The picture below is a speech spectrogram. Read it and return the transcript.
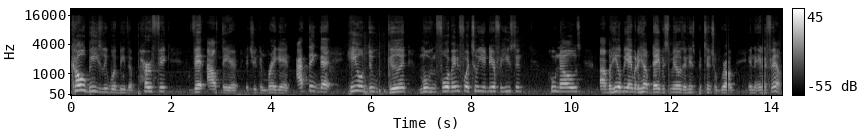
Cole Beasley would be the perfect vet out there that you can bring in. I think that he'll do good moving forward, maybe for a two-year deal for Houston. Who knows? Uh, but he'll be able to help Davis Mills and his potential growth in the NFL.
